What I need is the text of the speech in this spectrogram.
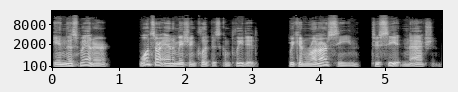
In this manner, once our animation clip is completed, we can run our scene to see it in action.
